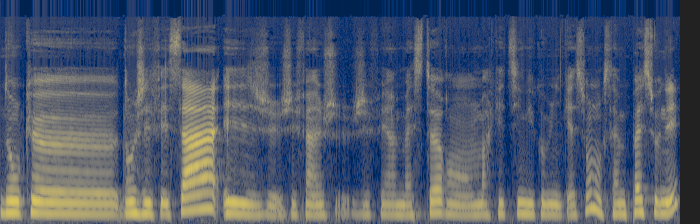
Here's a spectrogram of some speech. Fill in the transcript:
Donc, euh, donc j'ai fait ça et j'ai fait, un, fait un master en marketing et communication. Donc ça me passionnait.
